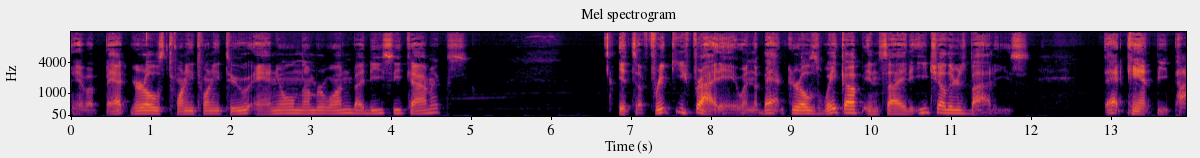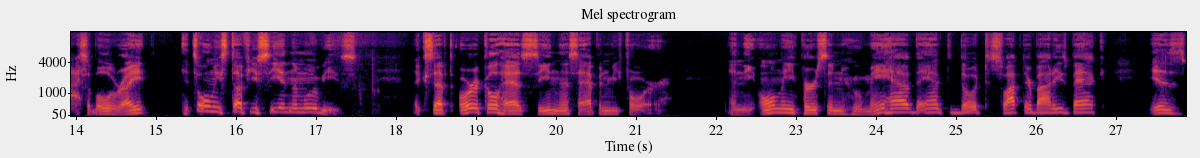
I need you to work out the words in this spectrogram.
We have a Batgirls 2022 annual number one by DC Comics. It's a Freaky Friday when the Batgirls wake up inside each other's bodies. That can't be possible, right? It's only stuff you see in the movies. Except Oracle has seen this happen before. And the only person who may have the antidote to swap their bodies back is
